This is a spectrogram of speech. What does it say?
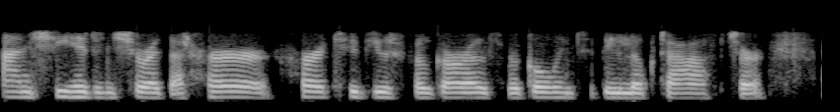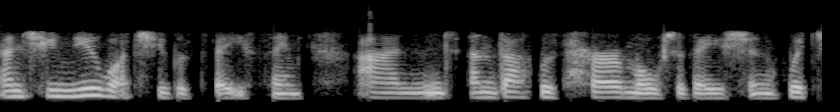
and she had ensured that her, her two beautiful girls were going to be looked after. And she knew what she was facing. And, and that was her motivation, which,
